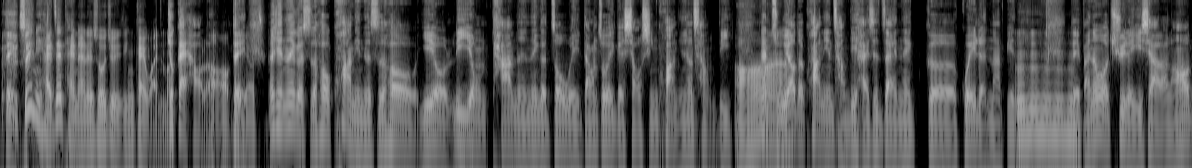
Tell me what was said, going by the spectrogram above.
对，所以你还在台南的时候就已经盖完了吗？就盖好了，哦，对，而且那个时候跨年的时候也有利用它的那个周围当做一个小型跨年的场地，哦，但主要的跨年场地还是在那个归仁那边，嗯哼哼哼，对，反正我去了一下了，然后。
